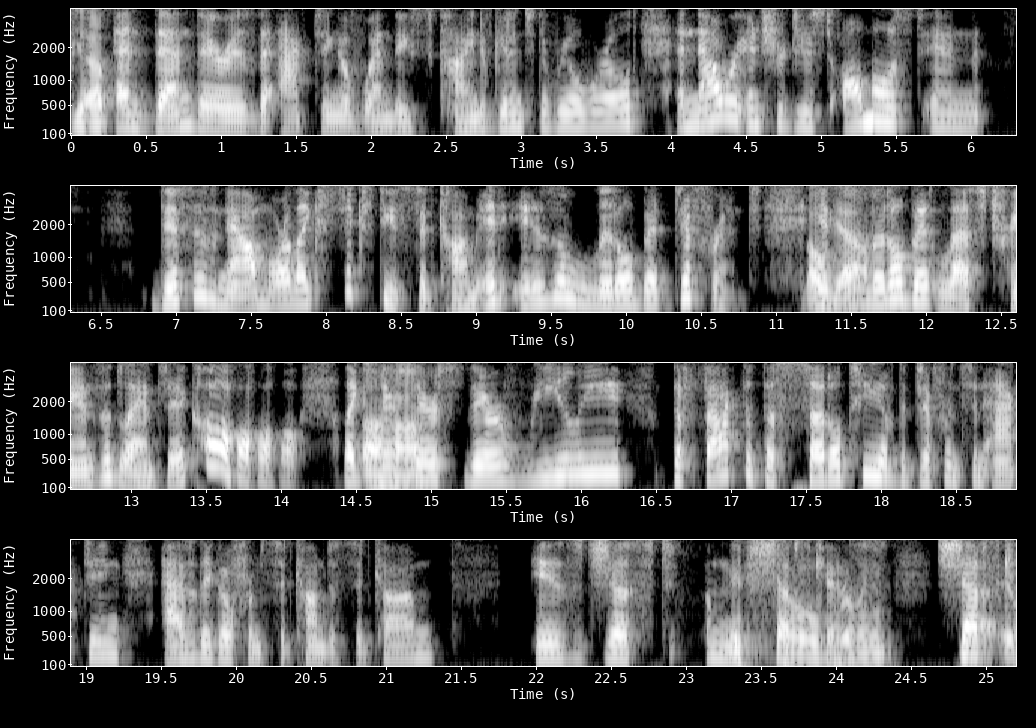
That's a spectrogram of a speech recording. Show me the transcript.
yep and then there is the acting of when they kind of get into the real world. And now we're introduced almost in this is now more like 60s sitcom. It is a little bit different. Oh, it's yeah. a little bit less transatlantic. Oh, like Uh-huh. they're, they're, they're really the fact that the subtlety of the difference in acting as they go from sitcom to sitcom is just mm, It's chef's so kiss. brilliant. Chef's Yeah, it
